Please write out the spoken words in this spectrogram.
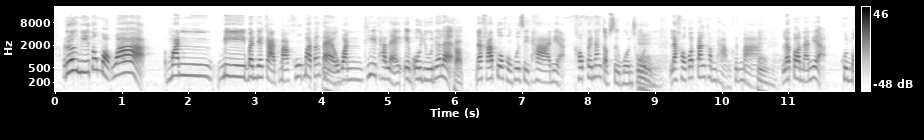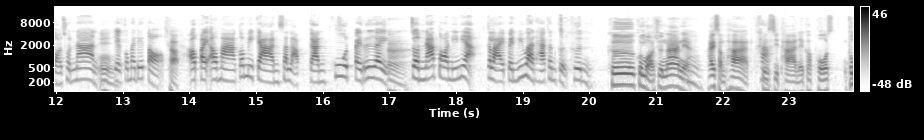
ๆเรื่องนี้ต้องบอกว่ามันมีบรรยากาศมาคุมาตั้งแต่อืมวันที่แถลง MOU เนี่ยแหละครับนะคะ ตัวของคุณสิทธาเนี่ยเขาไปนั่งกับสื่อมวลชนอืมแล้วเขาก็ตั้งคำถามขึ้นมาอืมแล้วตอนนั้นเนี่ย คุณหมอชนน่านอืมแกก็ไม่ได้ตอบครับเอาไปเอามาก็มีการสลับการพูดไปเรื่อยอ่าจนณตอนนี้เนี่ยกลายเป็นวิวาทะกันเกิดขึ้น คือคุณหมอชุนน่านเนี่ยอืมให้สัมภาษณ์ค่ะคุณสิทธาเนี่ยก็โพสต์อื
